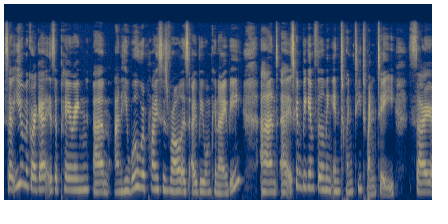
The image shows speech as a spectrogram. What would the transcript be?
So Ewan McGregor is appearing, um, and he will reprise his role as Obi Wan Kenobi, and uh, it's going to begin filming in 2020. So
